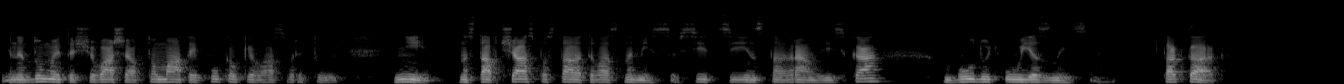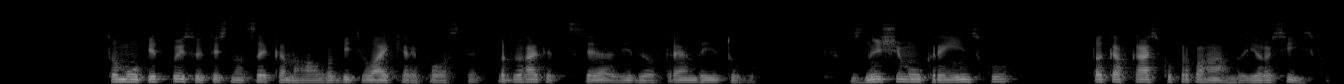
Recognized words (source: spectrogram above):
І не думайте, що ваші автомати і пукалки вас врятують. Ні, настав час поставити вас на місце. Всі ці інстаграм-війська будуть у в'язниці. Так, так. Тому підписуйтесь на цей канал, робіть лайки, репости, продвигайте це відео в тренди Ютубу. Знищимо українську та кавказьку пропаганду і російську.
